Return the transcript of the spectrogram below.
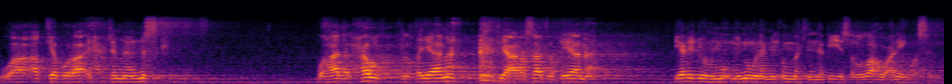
وأطيب رائحة من المسك. وهذا الحوض في القيامة في عرصات القيامة يرده المؤمنون من أمة النبي صلى الله عليه وسلم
